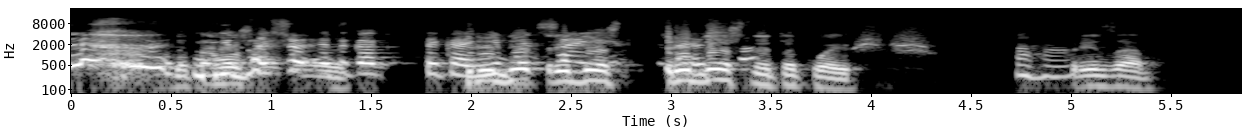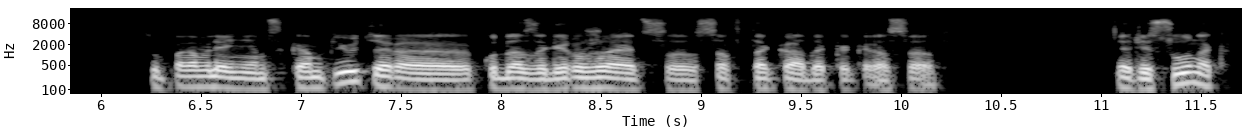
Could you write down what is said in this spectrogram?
Небольшой, это как такая небольшая... 3D-шный такой фреза с управлением с компьютера, куда загружается с автокада как раз от рисунок.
